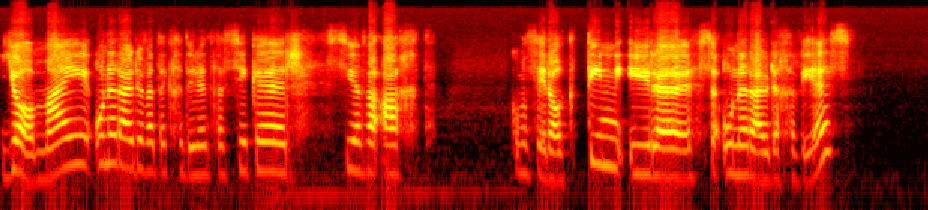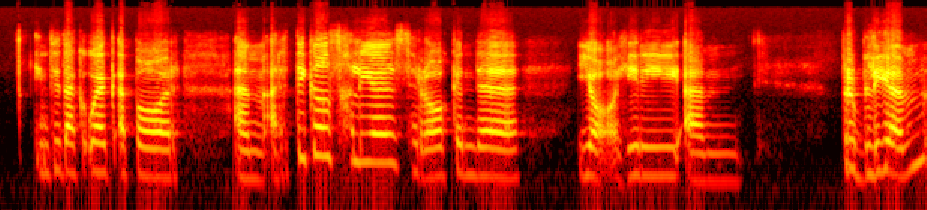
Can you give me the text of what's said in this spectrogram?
ja, my onderhoude wat ek gedoen het was seker 7, 8 kom ons sê dalk 10 ure se onderhoude gewees. En toe het ek ook 'n paar ehm um, artikels gelees rakende ja, hierdie ehm um, probleem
